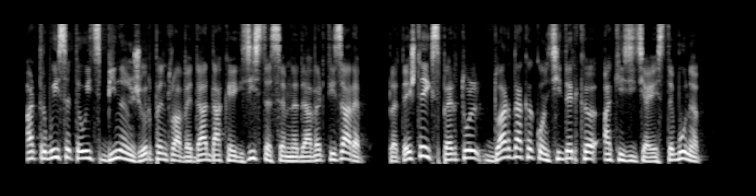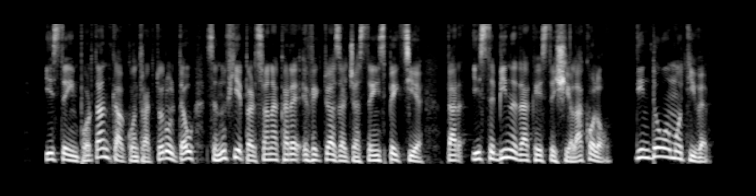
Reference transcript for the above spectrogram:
ar trebui să te uiți bine în jur pentru a vedea dacă există semne de avertizare. Plătește expertul doar dacă consideri că achiziția este bună. Este important ca contractorul tău să nu fie persoana care efectuează această inspecție, dar este bine dacă este și el acolo. Din două motive.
